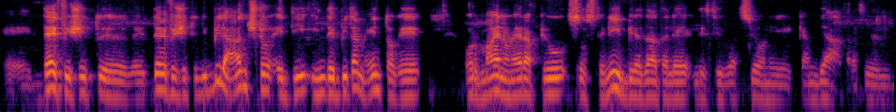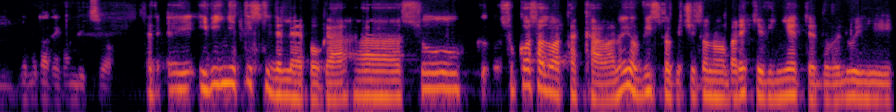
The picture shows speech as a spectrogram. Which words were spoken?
eh, deficit, deficit di bilancio e di indebitamento che ormai non era più sostenibile date le, le situazioni cambiate, le mutate condizioni. I vignettisti dell'epoca uh, su, su, cosa lo attaccavano? Io ho visto che ci sono parecchie vignette dove lui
